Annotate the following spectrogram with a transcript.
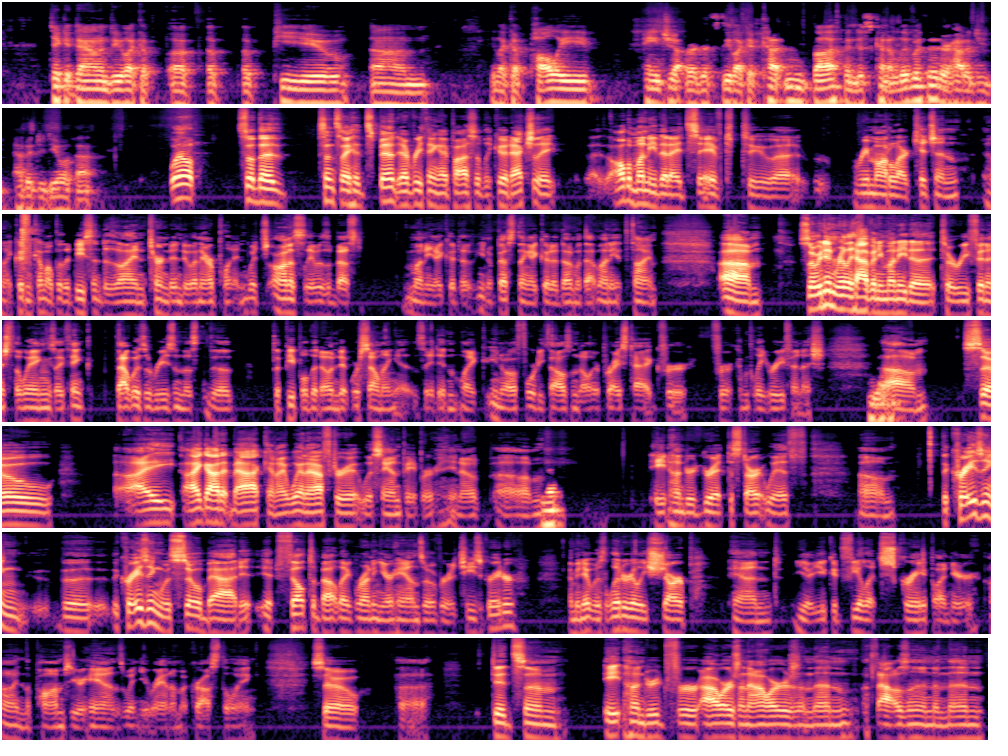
take it down and do like a a, a, a PU um, like a poly paint job or just do like a cut and buff and just kind of live with it or how did you how did you deal with that? Well, so the since I had spent everything I possibly could, actually all the money that I'd saved to uh, remodel our kitchen and I couldn't come up with a decent design turned into an airplane, which honestly was the best money I could have, you know, best thing I could have done with that money at the time. Um, so we didn't really have any money to, to refinish the wings. I think that was the reason the, the, the people that owned it were selling it. they didn't like, you know, a $40,000 price tag for, for a complete refinish. Um, so I, I got it back and I went after it with sandpaper, you know, um, 800 grit to start with. Um, the crazing the the crazing was so bad it, it felt about like running your hands over a cheese grater i mean it was literally sharp and you know you could feel it scrape on your on the palms of your hands when you ran them across the wing. So uh, did some 800 for hours and hours and then a thousand and then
